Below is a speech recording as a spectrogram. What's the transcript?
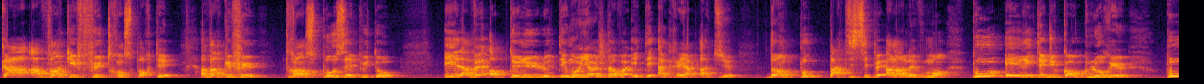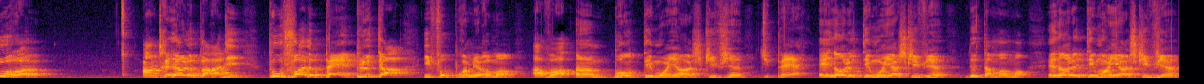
car avant qu'il fût transporté, avant qu'il fût transposé plutôt, il avait obtenu le témoignage d'avoir été agréable à Dieu. Donc, pour participer à l'enlèvement, pour hériter du corps glorieux, pour euh, entrer dans le paradis, pour voir le Père plus tard, il faut premièrement avoir un bon témoignage qui vient du Père. Et non le témoignage qui vient de ta maman. Et non le témoignage qui vient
